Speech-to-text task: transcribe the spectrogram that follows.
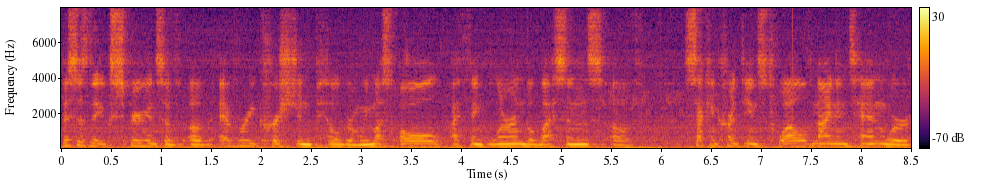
This is the experience of, of every Christian pilgrim. We must all, I think, learn the lessons of 2 Corinthians 12, 9, and 10, where,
